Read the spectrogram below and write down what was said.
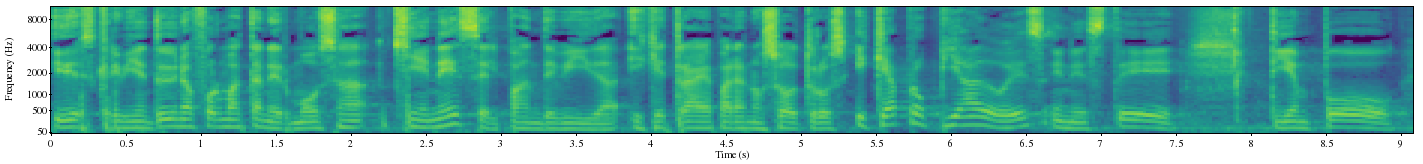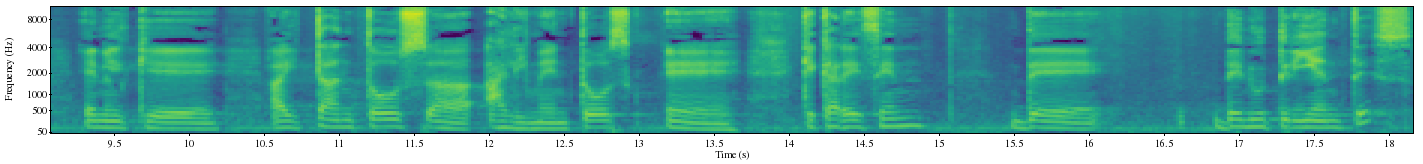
y describiendo de una forma tan hermosa quién es el pan de vida y qué trae para nosotros y qué apropiado es en este tiempo en el que hay tantos uh, alimentos eh, que carecen de de nutrientes,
